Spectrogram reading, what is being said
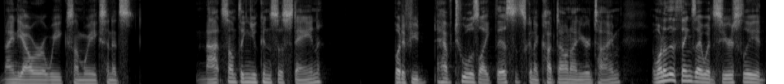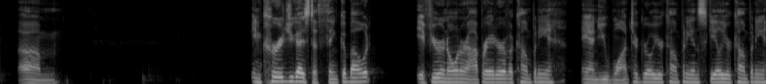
90 hour a week some weeks, and it's not something you can sustain. But if you have tools like this, it's going to cut down on your time. And one of the things I would seriously um, encourage you guys to think about if you're an owner operator of a company and you want to grow your company and scale your company,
